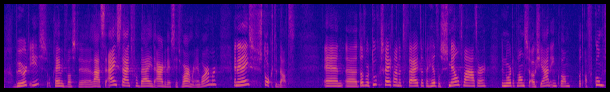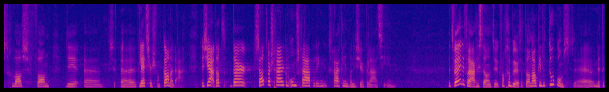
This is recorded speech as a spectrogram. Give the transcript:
gebeurd is. Op een gegeven moment was de laatste ijstijd voorbij, de aarde werd steeds warmer en warmer. En ineens stokte dat. En uh, dat wordt toegeschreven aan het feit dat er heel veel smeltwater de Noord-Atlantische Oceaan inkwam, wat afkomstig was van de gletsjers van Canada. Dus ja, dat, daar zat waarschijnlijk een omschakeling van die circulatie in. De tweede vraag is dan natuurlijk, van, gebeurt dat dan ook in de toekomst uh, met de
